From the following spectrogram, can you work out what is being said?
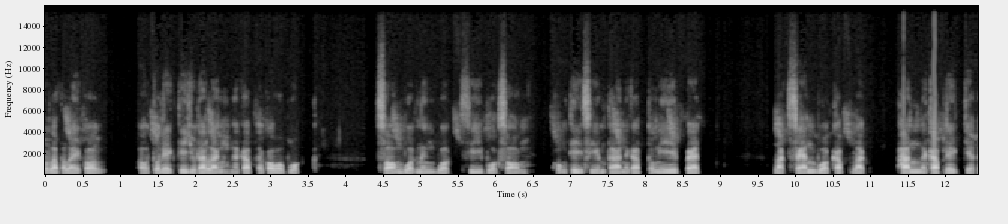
ผลลัพธ์อะไรก็เอาตัวเลขที่อยู่ด้านหลังนะครับ แล้วก็มาบวกสองบวกหนึ่งบวกสี่บวกสอง คงที่สีน้ำตาลนะครับ ตรงนี้แปดหลักแสนบวกกับหลักพันนะครับ เลขเจ็ด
